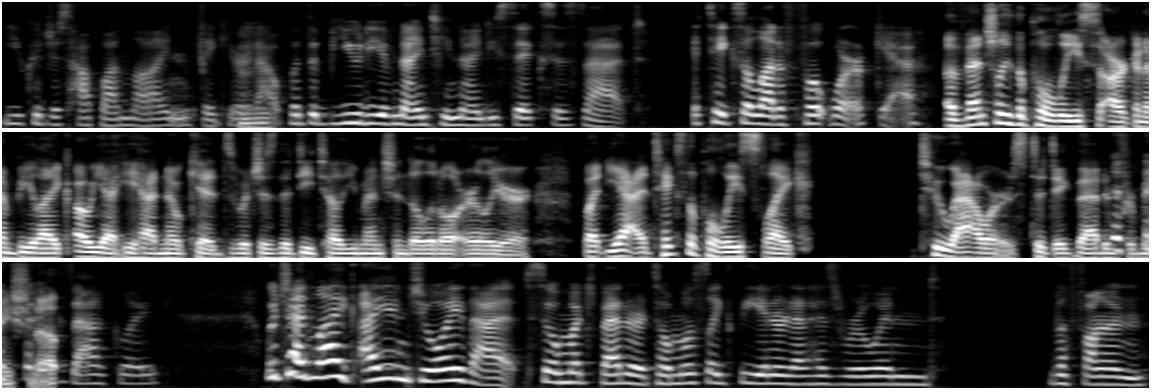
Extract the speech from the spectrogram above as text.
you could just hop online and figure Mhm. it out. But the beauty of 1996 is that it takes a lot of footwork. Yeah. Eventually, the police are going to be like, oh, yeah, he had no kids, which is the detail you mentioned a little earlier. But yeah, it takes the police like two hours to dig that information up. exactly. Which I like. I enjoy that so much better. It's almost like the internet has ruined the fun.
